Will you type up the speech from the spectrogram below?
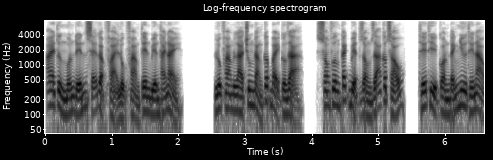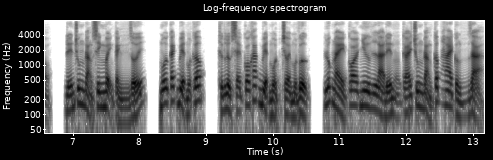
ai từng muốn đến sẽ gặp phải lục phàm tên biến thái này. Lục phàm là trung đẳng cấp bảy cường giả, song phương cách biệt dòng giã cấp sáu, thế thì còn đánh như thế nào, đến trung đẳng sinh mệnh cảnh giới, mỗi cách biệt một cấp, thực lực sẽ có khác biệt một trời một vực, lúc này coi như là đến cái trung đẳng cấp hai cường giả,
